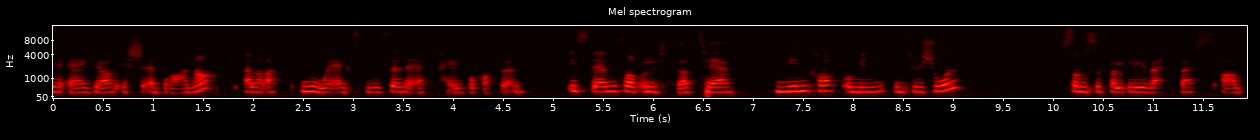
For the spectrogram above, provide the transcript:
det jeg gjør, ikke er bra nok, eller at noe jeg spiser, det er feil for kroppen. istedenfor å lytte til min kropp og min intuisjon, som selvfølgelig vet best av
